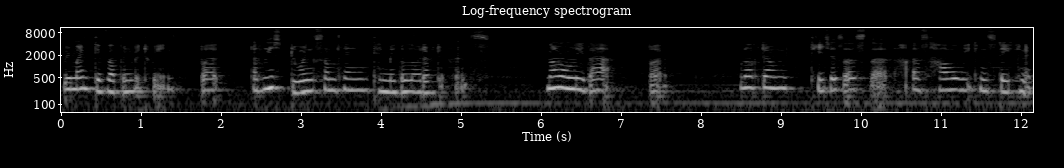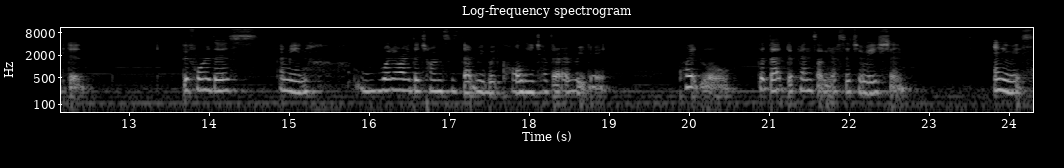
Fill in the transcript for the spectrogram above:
We might give up in between, but at least doing something can make a lot of difference. Not only that, but lockdown teaches us that us how we can stay connected. Before this, I mean, what are the chances that we would call each other every day? Quite low, but that depends on your situation. Anyways,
